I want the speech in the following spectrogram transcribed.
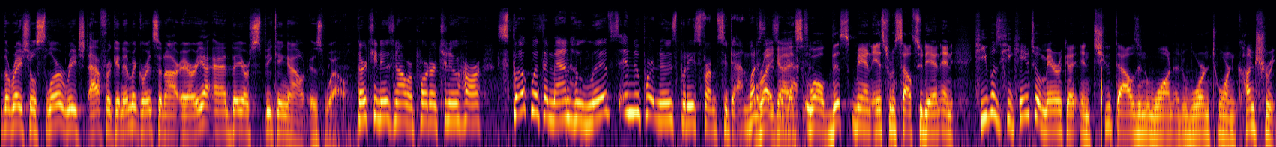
The racial slur reached African immigrants in our area, and they are speaking out as well. 13 News Now reporter Chenue Her spoke with a man who lives in Newport News, but he's from Sudan. What is right, guys? Reaction? Well, this man is from South Sudan, and he was he came to America in 2001, a war-torn country.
